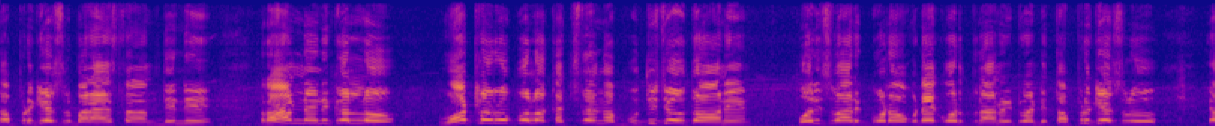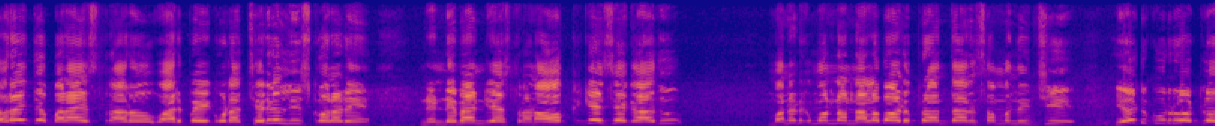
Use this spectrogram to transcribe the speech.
తప్పుడు కేసులు బనాయిస్తామని దీన్ని రానున్న ఎన్నికల్లో ఓట్ల రూపంలో ఖచ్చితంగా బుద్ధి చెబుతామని పోలీసు వారికి కూడా ఒకటే కోరుతున్నాను. ఇటువంటి తప్పుడు కేసులు ఎవరైతే బనాయిస్తున్నారో వారిపై కూడా చర్యలు తీసుకోవాలని నేను డిమాండ్ చేస్తున్నాను. ఆ ఒక్క కేసే కాదు మొన్నటికి మొన్న నల్లబాడు ప్రాంతానికి సంబంధించి ఏటుకూరు రోడ్లో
